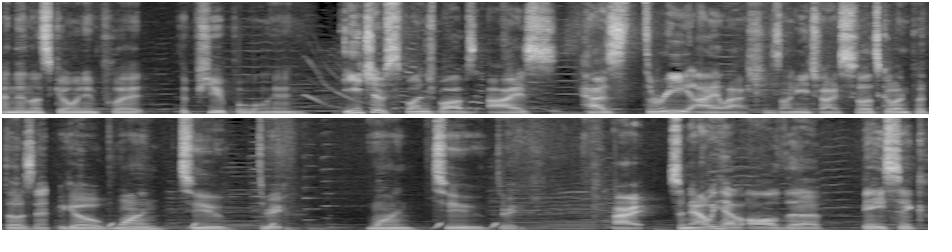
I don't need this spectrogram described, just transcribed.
And then let's go in and put the pupil in. Each of SpongeBob's eyes has three eyelashes on each eye. So let's go and put those in. We go one, two, three. One, two, three. All right, so now we have all the basic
